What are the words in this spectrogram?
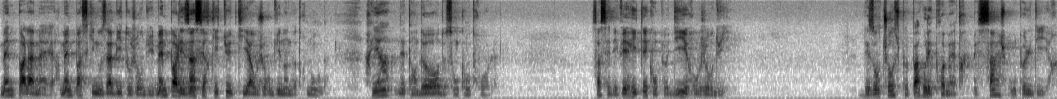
Même pas la mer, même pas ce qui nous habite aujourd'hui, même pas les incertitudes qu'il y a aujourd'hui dans notre monde. Rien n'est en dehors de son contrôle. Ça, c'est des vérités qu'on peut dire aujourd'hui. Les autres choses, je ne peux pas vous les promettre, mais ça, on peut le dire.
